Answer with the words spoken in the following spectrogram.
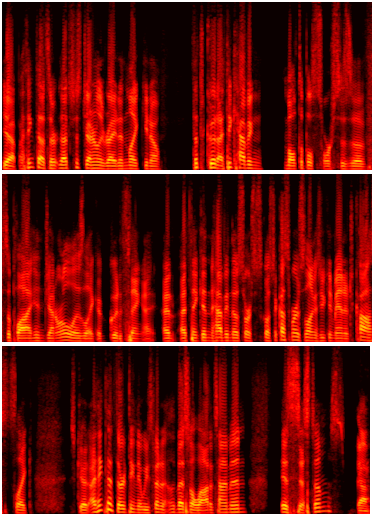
Yeah i think that's that's just generally right and like you know that's good. I think having multiple sources of supply in general is like a good thing. I, I, I think in having those sources close to customers, as long as you can manage costs, like it's good. I think the third thing that we spend invested a lot of time in is systems. Yeah.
